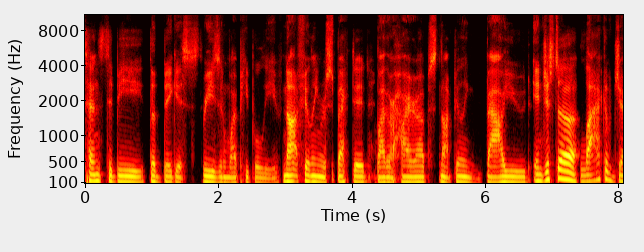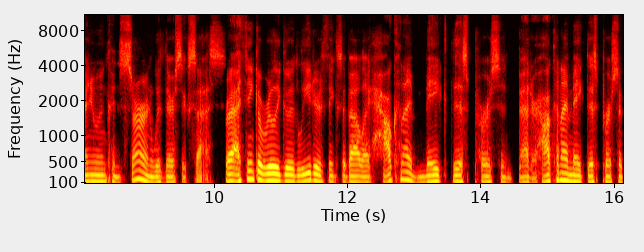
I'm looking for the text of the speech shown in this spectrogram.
tends to be the biggest reason why people leave. Not feeling respected by their higher ups, not feeling valued, and just a lack of genuine concern with their success. Right. I think a really good leader thinks about like, how can I make this person better? How can I make this person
